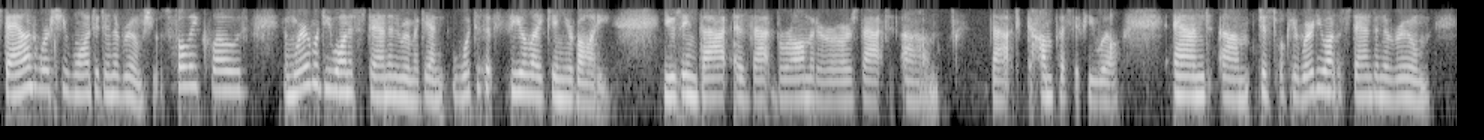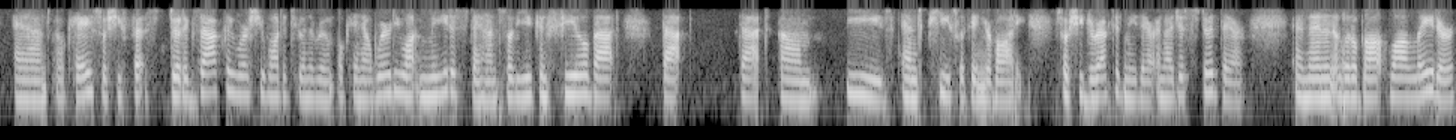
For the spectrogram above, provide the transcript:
stand where she wanted in the room. She was fully clothed. And where would you want to stand in the room? Again, what does it feel like in your body? Using that as that barometer or as that um, that compass, if you will. And um, just okay, where do you want to stand in the room? And okay, so she fe- stood exactly where she wanted to in the room. Okay, now where do you want me to stand so that you can feel that that that um, ease and peace within your body? So she directed me there, and I just stood there. And then a little while later,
